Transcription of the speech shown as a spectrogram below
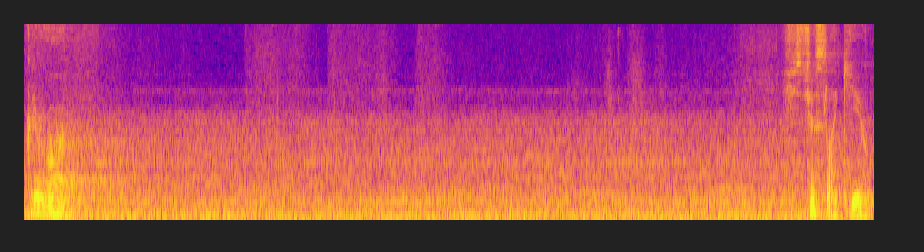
Look at her arm. She's just like you.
